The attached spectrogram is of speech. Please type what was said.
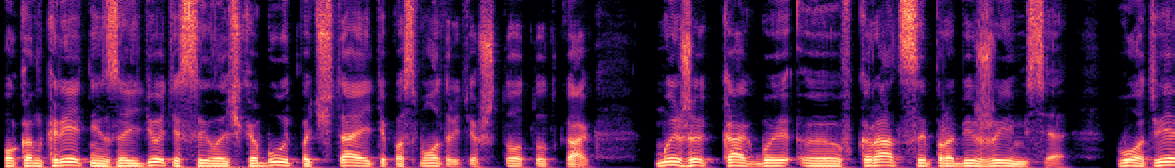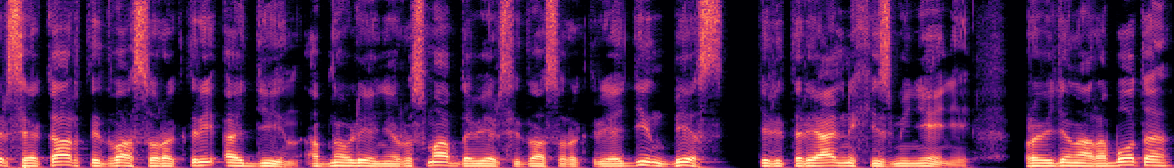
поконкретнее зайдете, ссылочка будет, почитаете, посмотрите, что тут как. Мы же как бы э, вкратце пробежимся. Вот, версия карты 2.43.1. Обновление Русмап до версии 2.43.1 без территориальных изменений. Проведена работа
